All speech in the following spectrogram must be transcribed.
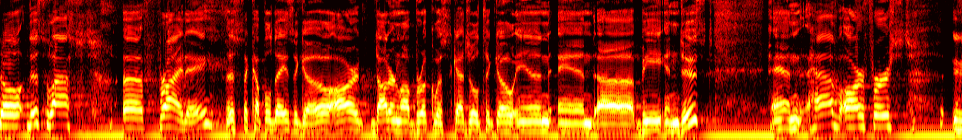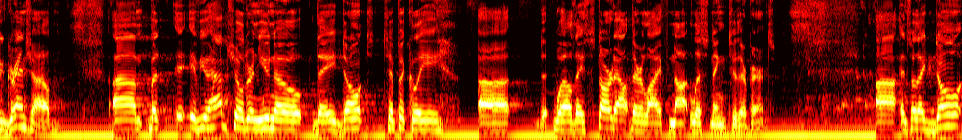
So this last uh, Friday, this a couple days ago, our daughter-in-law Brooke was scheduled to go in and uh, be induced and have our first grandchild. Um, but if you have children, you know they don't typically, uh, well, they start out their life not listening to their parents. Uh, and so they don't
